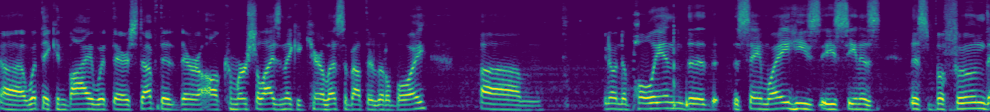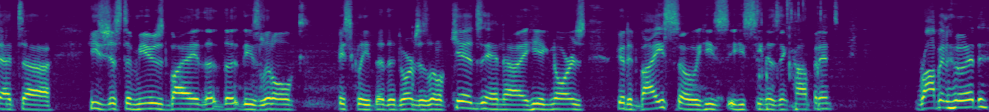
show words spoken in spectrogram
uh, what they can buy with their stuff. That they're, all commercialized and they could care less about their little boy. Um, you know, Napoleon the, the, the same way. He's he's seen as this buffoon that uh, he's just amused by the, the these little, basically the, the dwarves as little kids, and uh, he ignores good advice. So he's he's seen as incompetent. Robin Hood,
